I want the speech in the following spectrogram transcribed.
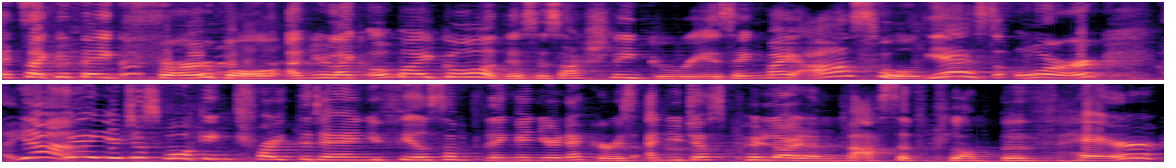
It's like a big fur ball and you're like, oh my god, this is actually grazing my asshole. Yes, or Yeah. yeah, you're just walking throughout the day and you feel something in your knickers and you just pull out a massive clump of hair.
